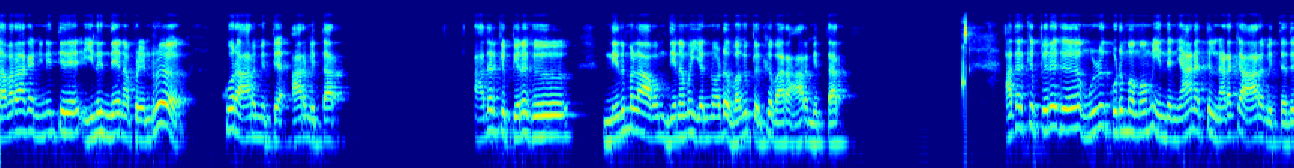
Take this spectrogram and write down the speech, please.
தவறாக நினைத்து இருந்தேன் அப்படி என்று கூற ஆரம்பித்த ஆரம்பித்தார். அதற்கு பிறகு நிர்மலாவும் தினமும் என்னோடு வகுப்பிற்கு வர ஆரம்பித்தார். அதற்கு பிறகு முழு குடும்பமும் இந்த ஞானத்தில் நடக்க ஆரம்பித்தது.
